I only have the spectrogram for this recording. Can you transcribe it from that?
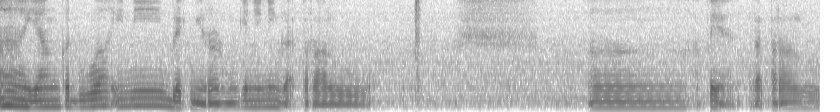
ah yang kedua ini Black Mirror. Mungkin ini nggak terlalu uh, apa ya nggak terlalu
